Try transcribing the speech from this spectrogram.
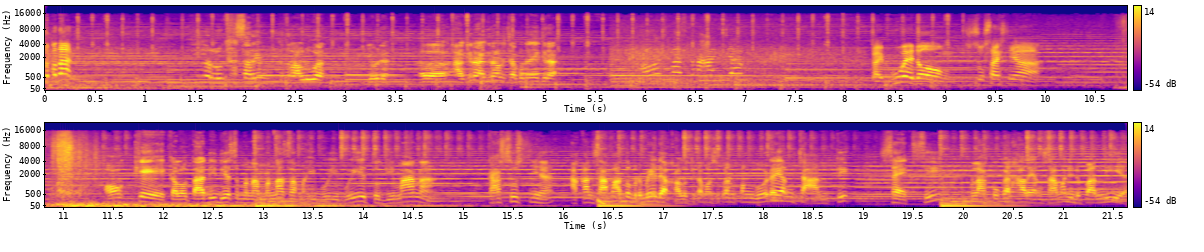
Cepetan. Gila lu kasarin keterlaluan. Ya udah, eh, Agra Agra lu cabut aja Agra. Awas mas, kena ancam. Kayak gue dong suksesnya. Oke, kalau tadi dia semena-mena sama ibu-ibu itu gimana? Kasusnya akan sama atau berbeda kalau kita masukkan penggoda yang cantik, seksi, melakukan hal yang sama di depan dia.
